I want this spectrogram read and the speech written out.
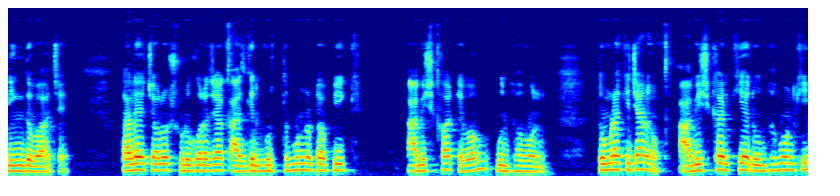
লিঙ্ক দেওয়া আছে। তাহলে চলো শুরু করা যাক আজকের গুরুত্বপূর্ণ টপিক আবিষ্কার এবং উদ্ভাবন। তোমরা কি জানো আবিষ্কার কি আর উদ্ভাবন কি?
